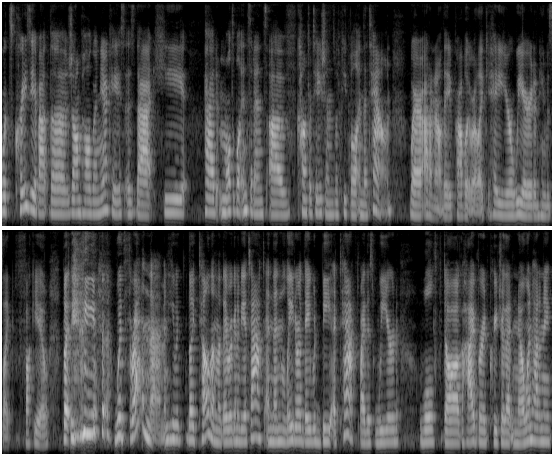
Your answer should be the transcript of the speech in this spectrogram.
what's crazy about the Jean Paul Grenier case is that he had multiple incidents of confrontations with people in the town where I don't know, they probably were like, "Hey, you're weird," and he was like, "Fuck you." But he would threaten them and he would like tell them that they were going to be attacked and then later they would be attacked by this weird wolf dog hybrid creature that no one had an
